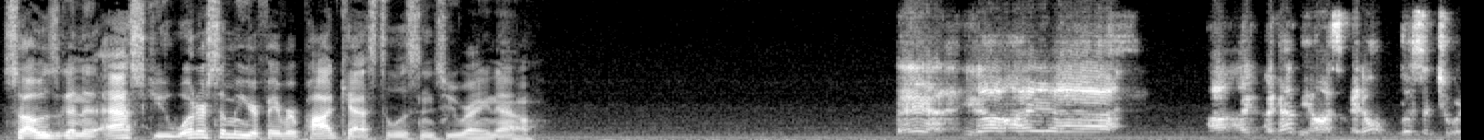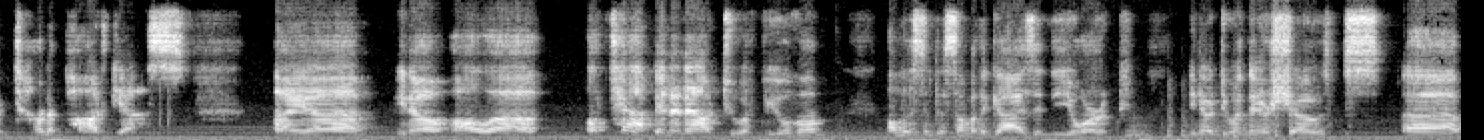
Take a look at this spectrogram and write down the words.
so I was gonna ask you, what are some of your favorite podcasts to listen to right now? Man, you know, I, uh, I, I gotta be honest. I don't listen to a ton of podcasts. I, uh, you know, I'll, uh, I'll tap in and out to a few of them. I'll listen to some of the guys in New York, you know, doing their shows. Uh,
